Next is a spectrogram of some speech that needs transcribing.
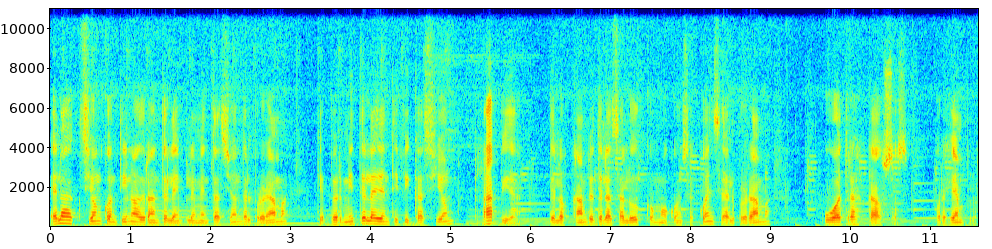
Es la acción continua durante la implementación del programa que permite la identificación rápida de los cambios de la salud como consecuencia del programa u otras causas, por ejemplo,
